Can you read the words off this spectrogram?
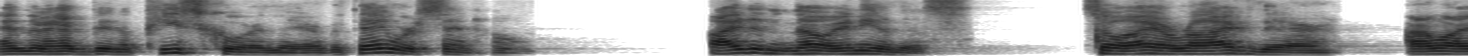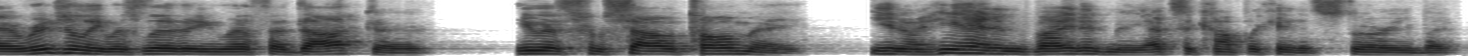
And there had been a Peace Corps there, but they were sent home. I didn't know any of this. So I arrived there. I originally was living with a doctor. He was from Sao Tome. You know, he had invited me. That's a complicated story, but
